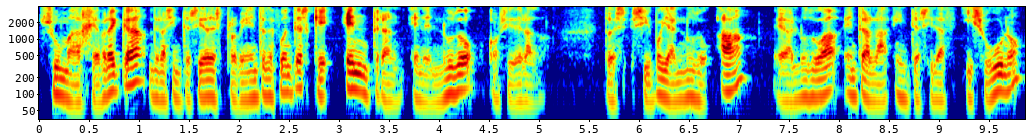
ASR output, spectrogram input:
Suma algebraica de las intensidades provenientes de fuentes que entran en el nudo considerado. Entonces, si voy al nudo A, eh, al nudo A entra la intensidad I 1,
